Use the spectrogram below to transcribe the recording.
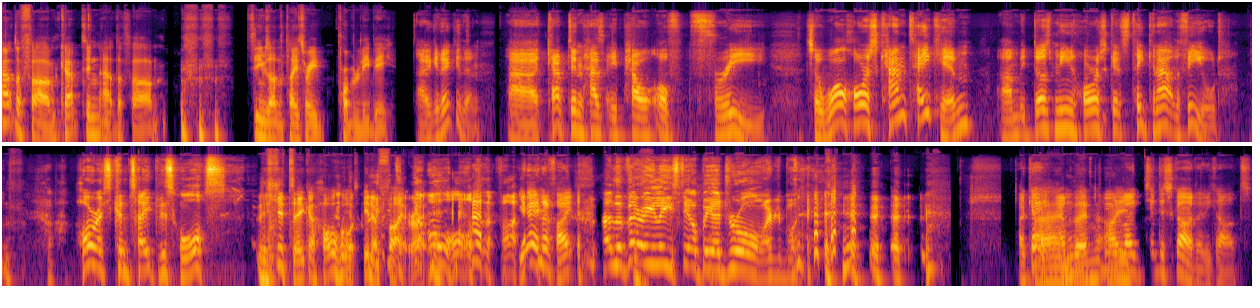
at the farm. Captain at the farm. Seems like the place where he'd probably be. Okie dokie then. Uh, Captain has a power of three. So while Horace can take him, um, it does mean Horace gets taken out of the field. Horace can take this horse. He could take a whole horse in a fight, right? Oh, horse in a fight. Yeah, in a fight. At the very least, it'll be a draw, everybody. Okay, And and, then would you I- like to discard any cards?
